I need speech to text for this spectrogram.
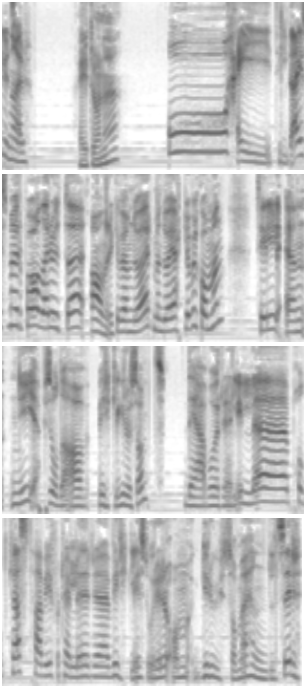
Hei, Gunnar. Hei, Tone. Og hei til deg som hører på der ute. Aner ikke hvem du er, men du er hjertelig velkommen til en ny episode av Virkelig grusomt. Det er vår lille podkast her vi forteller eh, virkelige historier om grusomme hendelser.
